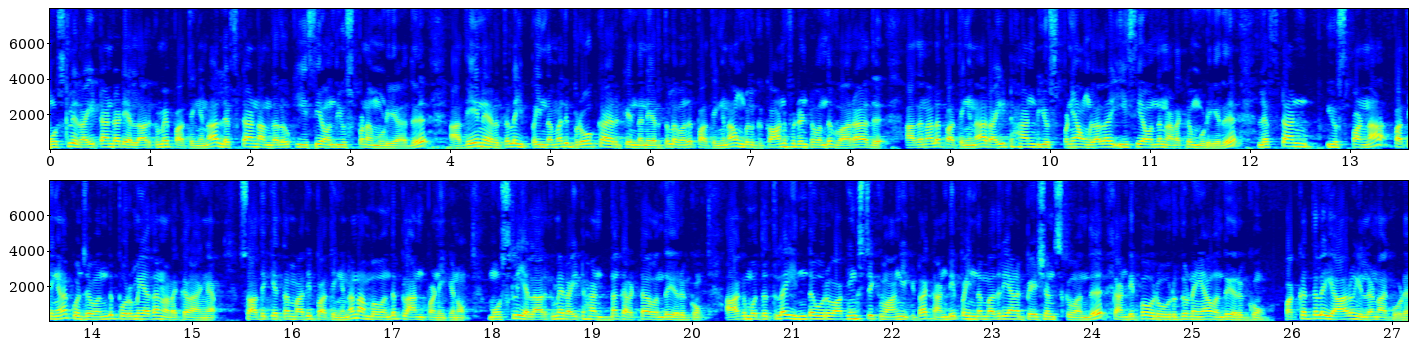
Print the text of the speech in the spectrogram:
மோஸ்ட்லி ரைட் ஹேண்டட் எல்லாருக்குமே பார்த்தீங்கன்னா லெஃப்ட் ஹேண்ட் அந்தளவுக்கு ஈஸியாக வந்து யூஸ் பண்ண முடியாது. அதே நேரத்தில் இப்போ இந்த மாதிரி ப்ரோக்காக இருக்க இந்த நேரத்தில் வந்து பார்த்தீங்கன்னா உங்களுக்கு கான்ஃபிடென்ட் வந்து வராது. அதனால் பார்த்தீங்கன்னா ரைட் ஹேண்ட் யூஸ் பண்ணி அவங்களால ஈஸியாக வந்து நடக்க முடியுது. லெஃப்ட் ஹேண்ட் யூஸ் பண்ணால் பார்த்தீங்கன்னா கொஞ்சம் வந்து பொறுமையாக தான் நடக்கிறாங்க. ஸோ அதுக்கேற்ற மாதிரி பார்த்தீங்கன்னா நம்ம வந்து பிளான் பண்ணிக்கணும். மோஸ்ட்லி எல்லாருக்குமே ரைட் ஹேண்ட் தான் கரெக்டாக வந்து இருக்கும். ஆக மொத்தத்தில் இந்த ஒரு வாக்கிங் ஸ்டிக் வாங்கிக்கிட்டால் கண்டிப்பாக இந்த மாதிரியான பேஷண்ட்ஸ்க்கு வந்து கண்டிப்பாக ஒரு உறுதுணையாக வந்து இருக்கும். பக்கத்தில் யாரும் இல்லைனா கூட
